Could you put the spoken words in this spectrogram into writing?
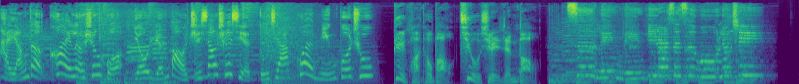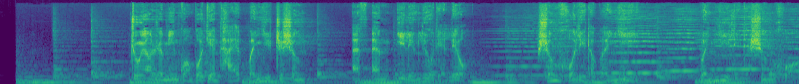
海洋的快乐生活由人保直销车险独家冠名播出。电话投保就选人保。四四五六七。中央人民广播电台文艺之声。FM 一零六点六，生活里的文艺，文艺里的生活。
